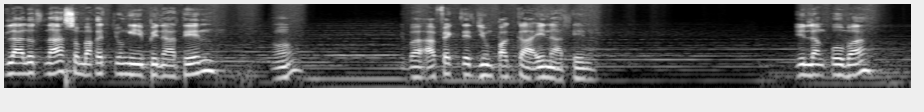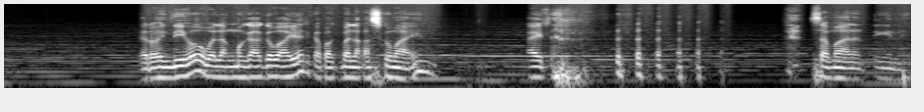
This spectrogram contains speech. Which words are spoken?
lalot na, sumakit yung ngipin natin, oh, Diba? Affected yung pagkain natin. Yun lang po ba? Pero hindi ho, walang magagawa yan kapag malakas kumain. Kahit sama ng tingin eh.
